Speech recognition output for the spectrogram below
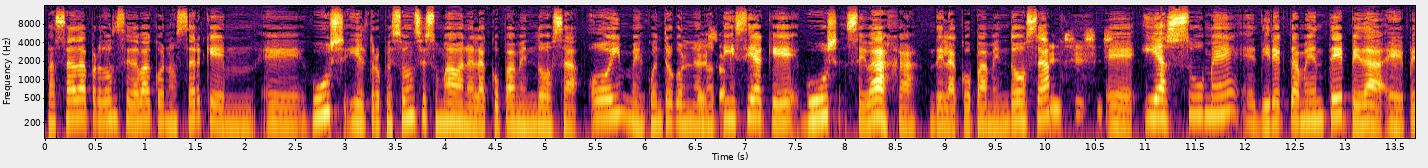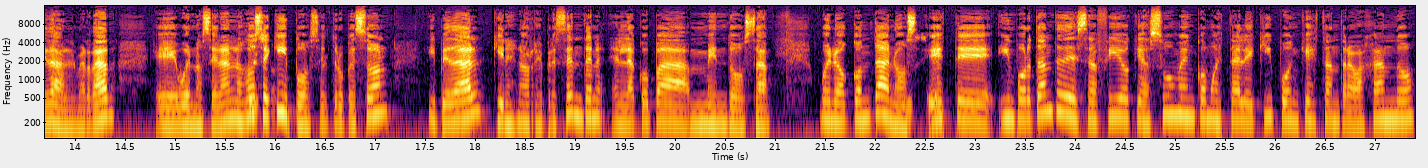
pasada perdón, se daba a conocer que mm, eh, Gush y el Tropezón se sumaban a la Copa Mendoza. Hoy me encuentro con la noticia que Gush se baja de la Copa Mendoza eh, y asume eh, directamente pedal, pedal ¿verdad? bueno, serán los dos equipos, el Tropezón y Pedal, quienes nos representen en la Copa Mendoza. Bueno, contanos este importante desafío que asumen, cómo está el equipo, en qué están trabajando.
